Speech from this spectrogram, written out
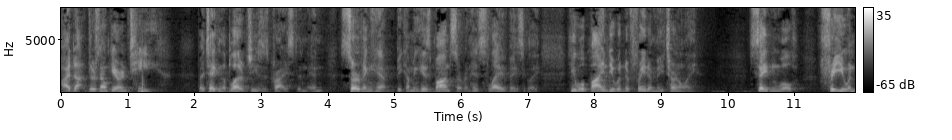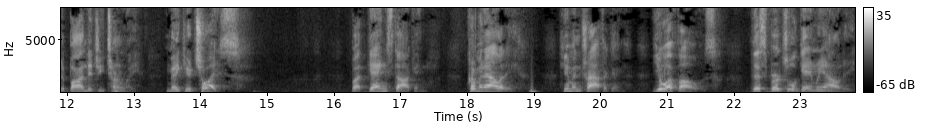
I don't, there's no guarantee by taking the blood of Jesus Christ and, and serving Him, becoming His bondservant, His slave, basically. He will bind you into freedom eternally. Satan will free you into bondage eternally. Make your choice. But gang stalking, criminality, human trafficking, UFOs, this virtual game reality,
